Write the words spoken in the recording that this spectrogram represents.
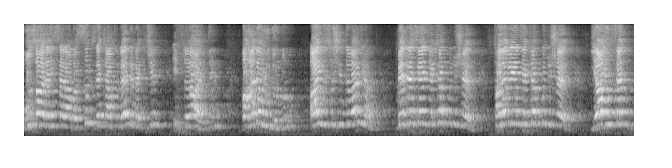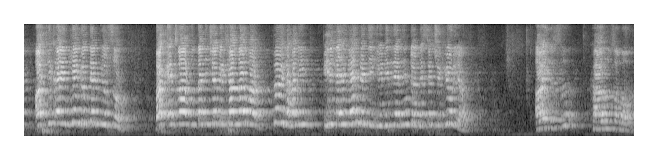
Musa Aleyhisselam'a sırf zekatı vermemek için iftira etti. Bahane uydurdu. Aynısı şimdi var ya. Medreseye zekat mı düşer? Talebeye zekat mı düşer? Yahu sen Afrika'ya niye göndermiyorsun? Bak etrafında nice mekanlar var. Böyle hani birileri vermediği gibi birilerinin dönmesine çekiyor ya. Aynısı Karun zamanı.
